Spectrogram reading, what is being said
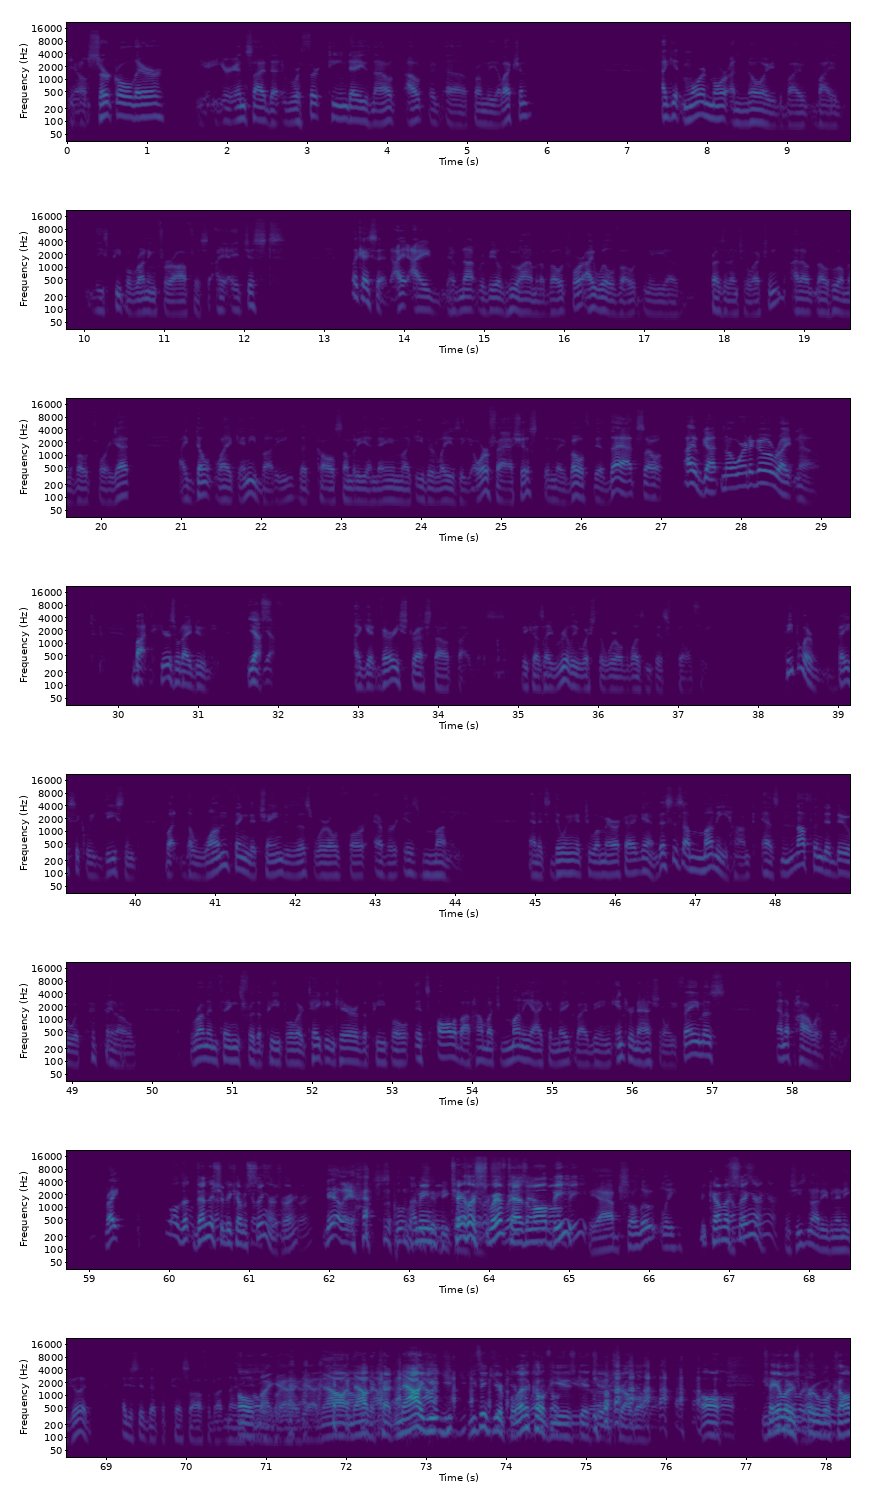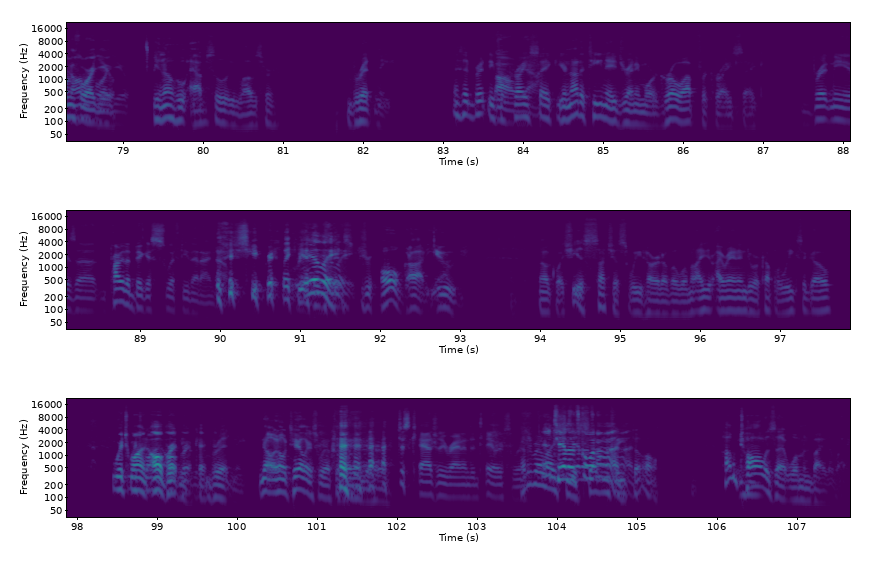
you know, circle there, you're inside that. We're 13 days now out uh, from the election. I get more and more annoyed by by these people running for office. I, I just, like I said, I, I have not revealed who I'm going to vote for. I will vote in the uh, presidential election. I don't know who I'm going to vote for yet. I don't like anybody that calls somebody a name like either lazy or fascist, and they both did that. So I've got nowhere to go right now. But here's what I do need. Yes. Yes. I get very stressed out by this because I really wish the world wasn't this filthy. People are basically decent, but the one thing that changes this world forever is money. And it's doing it to America again. This is a money hunt, has nothing to do with, you know, running things for the people or taking care of the people. It's all about how much money I can make by being internationally famous and a power figure. Right? Well, th- then they should become singers, right? Yeah, they absolutely I mean, become- Taylor Swift has them all beat. Yeah, absolutely. Become a singer. And she's not even any good. I just did that to piss off about 90 Oh my God! Yeah. Now, now the cut. Now you, you you think your political views get you in trouble? Oh, Taylor's crew will come for you. You know who absolutely loves her? Brittany. I said, Brittany, for Oh, Christ's yeah. sake, you're not a teenager anymore. Grow up, for Christ's sake. Brittany is a probably the biggest Swifty that I know. she really Really? is. It's. Oh, God, huge. No, quite. She is such a sweetheart of a woman. I, I ran into her a couple of weeks ago. Which one? Oh, oh Brittany. Okay. Brittany. No, no, Taylor Swift. I ran into her. Just casually ran into Taylor Swift. I Swift. didn't realize Taylor, she was going seven on? feet tall. How tall is that woman, by the way?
